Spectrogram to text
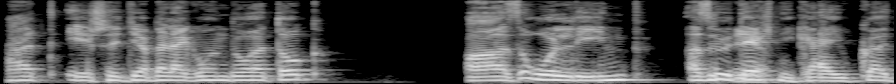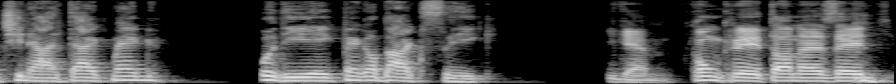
Hát, és hogyha belegondoltok, az all az ő Igen. technikájukkal csinálták meg, Kodiék meg a Buxék. Igen, konkrétan ez egy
